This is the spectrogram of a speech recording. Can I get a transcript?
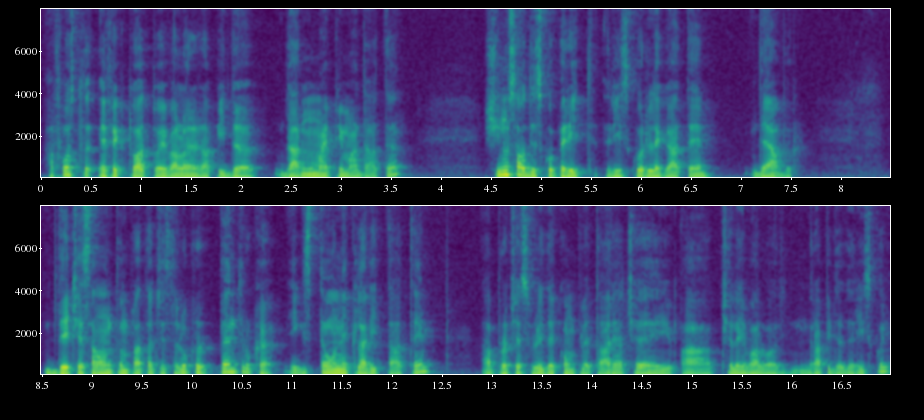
A fost efectuată o evaluare rapidă, dar numai prima dată, și nu s-au descoperit riscuri legate de abur. De ce s-au întâmplat aceste lucruri? Pentru că există o neclaritate a procesului de completare a acelei, a acelei evaluări rapide de riscuri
